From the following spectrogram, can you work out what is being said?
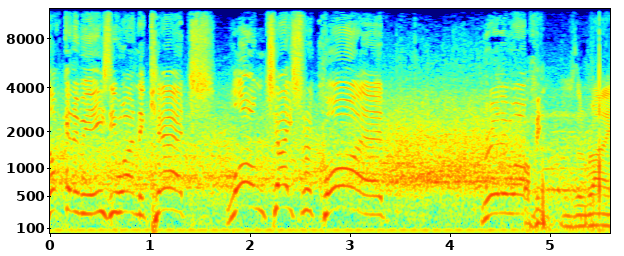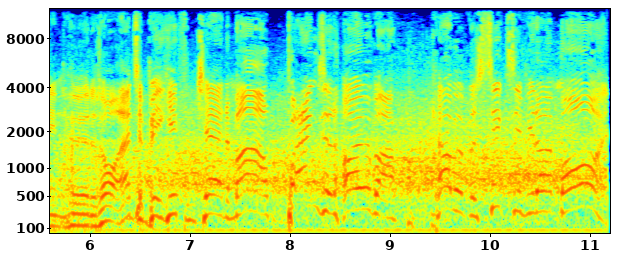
Not going to be an easy one to catch. Long chase required. Really well. As the rain hurt us. Oh, that's a big hit from Chandimal. Bangs it over. Cover for six if you don't mind.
